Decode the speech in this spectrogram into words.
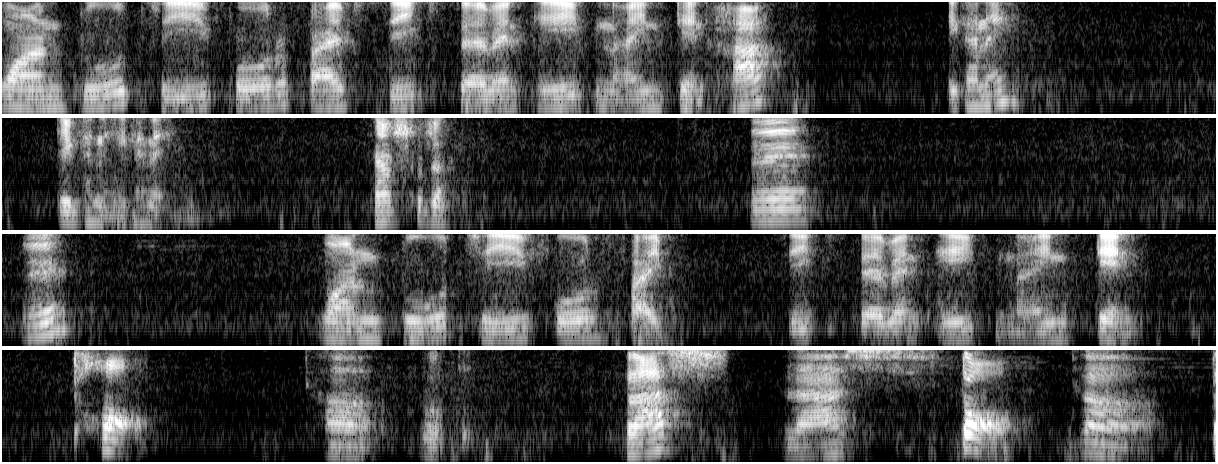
One two three four five six seven eight nine ten হা? এখানে? এখানে এখানে। ঘাস সোজা one two three four five six seven eight nine ten ঠ। ঠ। ওকে রাস রাস ট। ঠ। ট।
